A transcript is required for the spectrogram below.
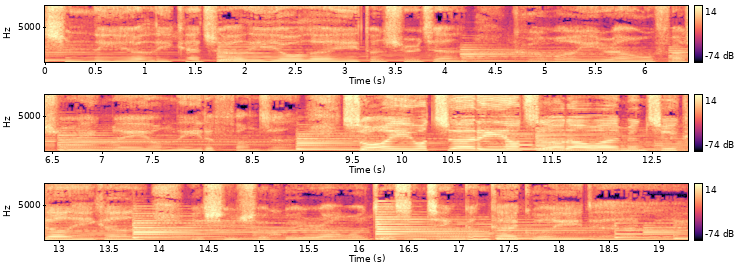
其实你也离开这里有了一段时间，可我依然无法适应没有你的房间，所以我决定要走到外面去看一看，也许这会让我的心情更开阔一点。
